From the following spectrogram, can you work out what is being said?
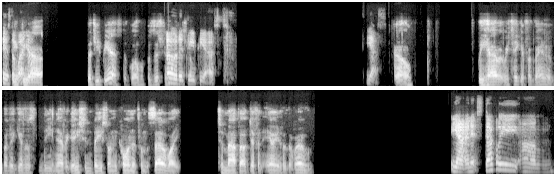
Is the GPS, what? The GPS, the global position. Oh, the system. GPS. Yes. You know, we have it, we take it for granted, but it gives us the navigation based on the coordinates from the satellite to map out different areas of the road. Yeah, and it's definitely um,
